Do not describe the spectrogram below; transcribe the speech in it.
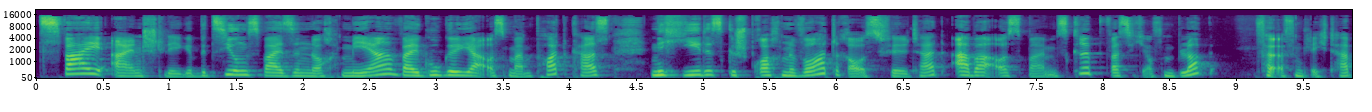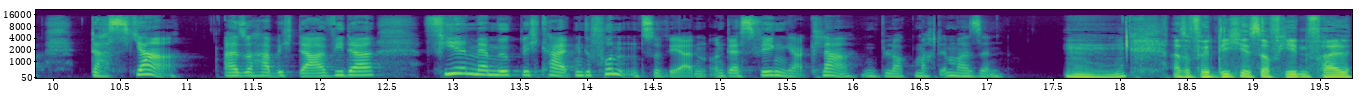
zwei Einschläge beziehungsweise noch mehr, weil Google ja aus meinem Podcast nicht jedes gesprochene Wort rausfiltert, aber aus meinem Skript, was ich auf dem Blog veröffentlicht habe, das ja. Also habe ich da wieder viel mehr Möglichkeiten gefunden zu werden. Und deswegen, ja klar, ein Blog macht immer Sinn. Mhm. Also für dich ist auf jeden Fall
